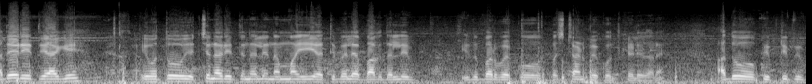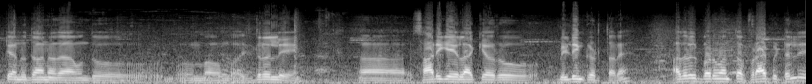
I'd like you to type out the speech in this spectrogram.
ಅದೇ ರೀತಿಯಾಗಿ ಇವತ್ತು ಹೆಚ್ಚಿನ ರೀತಿಯಲ್ಲಿ ನಮ್ಮ ಈ ಅತಿಬೆಲೆ ಭಾಗದಲ್ಲಿ ಇದು ಬರಬೇಕು, ಬಸ್ ಸ್ಟ್ಯಾಂಡ್ ಬೇಕು ಅಂತ ಕೇಳಿದ್ದಾರೆ. ಅದು ಫಿಫ್ಟಿ ಫಿಫ್ಟಿ ಅನುದಾನದ ಒಂದು ಇದರಲ್ಲಿ ಸಾರಿಗೆ ಇಲಾಖೆಯವರು ಬಿಲ್ಡಿಂಗ್ ಕಟ್ತಾರೆ. ಅದರಲ್ಲಿ ಬರುವಂಥ ಪ್ರಾಫಿಟಲ್ಲಿ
